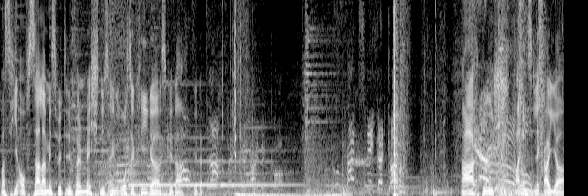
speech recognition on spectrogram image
Was hier auf Salamis wird in dem Vermächtnis ein großer Krieger ist gedacht. Ach du Schwanzlecker ja.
